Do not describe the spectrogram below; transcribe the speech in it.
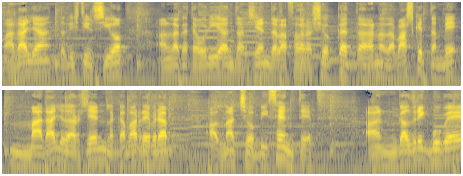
medalla de distinció en la categoria d'argent de la Federació Catalana de Bàsquet, també medalla d'argent la que va rebre el Nacho Vicente. En Galdric Bové,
